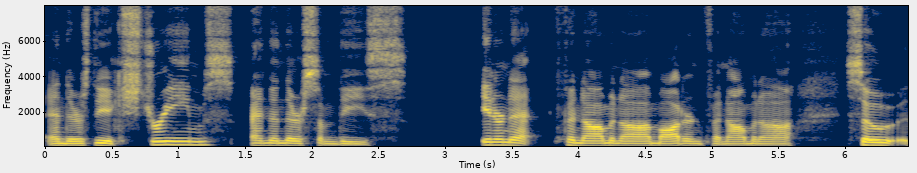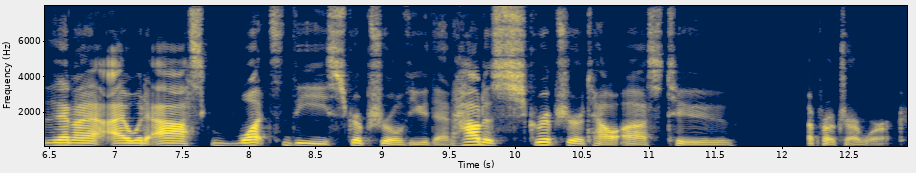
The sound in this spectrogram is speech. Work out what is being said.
and there's the extremes and then there's some of these internet phenomena modern phenomena so then I, I would ask what's the scriptural view then how does scripture tell us to approach our work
